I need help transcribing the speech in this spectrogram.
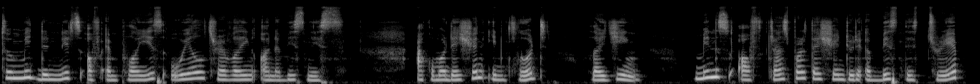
to meet the needs of employees while traveling on a business. Accommodation includes lodging, means of transportation during a business trip,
